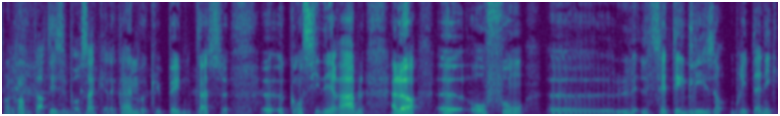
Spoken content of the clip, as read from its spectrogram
En grande partie, c'est pour ça qu'elle a quand même occupé une place euh, euh, considérable. Alors, euh, au fond, cette Église britannique,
